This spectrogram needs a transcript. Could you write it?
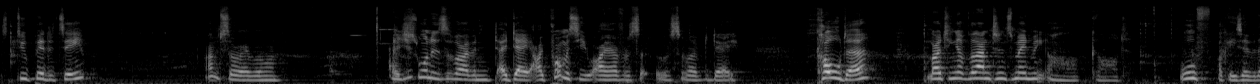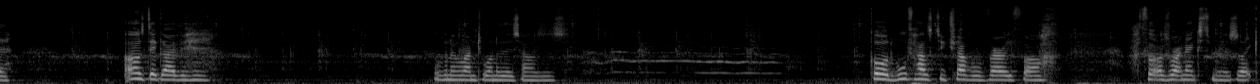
stupidity. I'm sorry, everyone. I just wanted to survive a day. I promise you, I have survived a day. Colder. Lighting up the lanterns made me. Oh God. Wolf. Okay, he's over there. Oh, there's that guy over here. We're gonna run to one of those houses. God, wolf has to travel very far. I thought I was right next to me. I was like,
